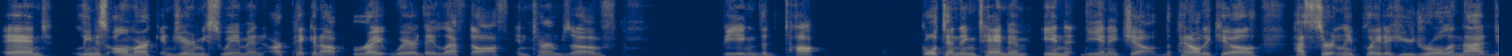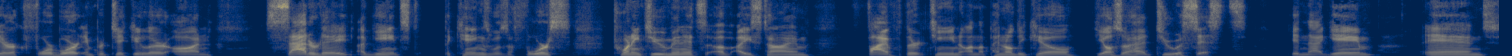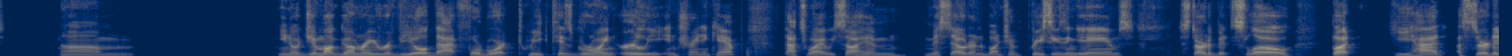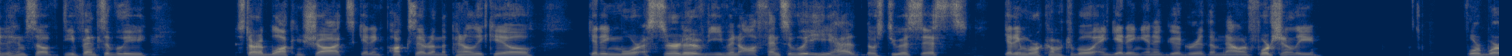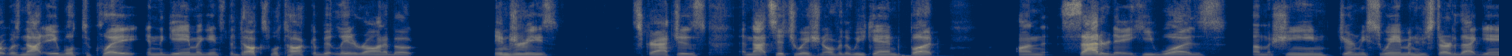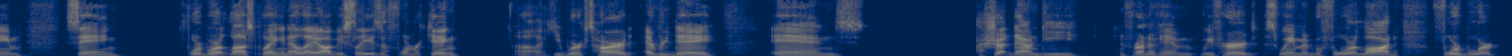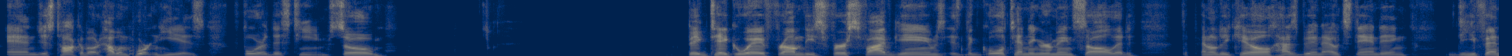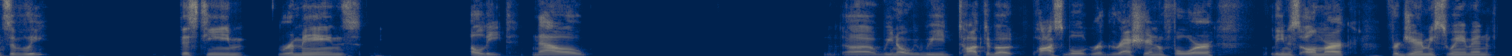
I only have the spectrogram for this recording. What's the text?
And Linus Ullmark and Jeremy Swayman are picking up right where they left off in terms of being the top goaltending tandem in the NHL. The penalty kill has certainly played a huge role in that. Derek Forbort, in particular, on Saturday against the Kings was a force. 22 minutes of ice time, 513 on the penalty kill. He also had two assists in that game. And, um, you know, Jim Montgomery revealed that Forbort tweaked his groin early in training camp. That's why we saw him miss out on a bunch of preseason games, start a bit slow, but he had asserted himself defensively, started blocking shots, getting pucks out on the penalty kill, getting more assertive, even offensively. He had those two assists, getting more comfortable and getting in a good rhythm. Now, unfortunately, Forbort was not able to play in the game against the Ducks. We'll talk a bit later on about injuries, scratches, and that situation over the weekend. But on Saturday, he was a machine. Jeremy Swayman, who started that game, saying Forbort loves playing in LA, obviously. He's a former King. Uh, he works hard every day and a shutdown D in front of him. We've heard Swayman before laud Forbort and just talk about how important he is for this team. So, big takeaway from these first five games is the goaltending remains solid. The penalty kill has been outstanding. Defensively, this team remains elite. Now, uh, we know we talked about possible regression for Linus Ullmark, for Jeremy Swayman,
